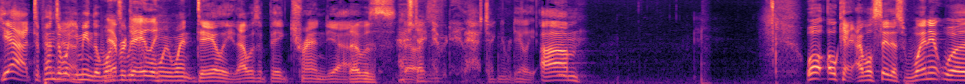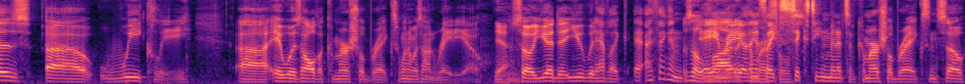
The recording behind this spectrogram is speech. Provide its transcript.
Yeah, it depends on what Yeah. you mean. The once Never a week daily. when we went daily, that was a big trend. Yeah, That was Hashtag never daily. Hashtag never daily. Um, well, okay, I will say this: when it was uh, weekly, uh, it was all the commercial breaks when it was on radio. Yeah. So you had to, you would have like I think in a AM lot radio, I think it's like commercials. 16 minutes of commercial breaks, and so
